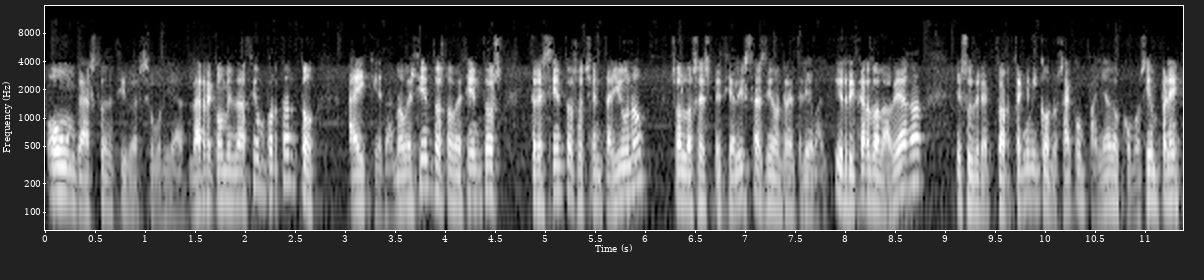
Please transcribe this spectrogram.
o un gasto en ciberseguridad. La recomendación, por tanto, ahí queda. 900-900-381 son los especialistas de OnRetrieval. Y Ricardo Laveaga es su director técnico, nos ha acompañado, como siempre,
